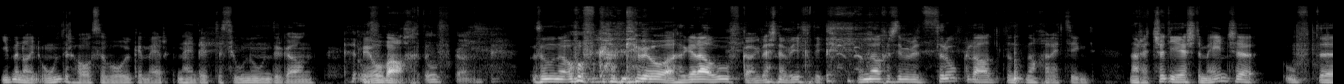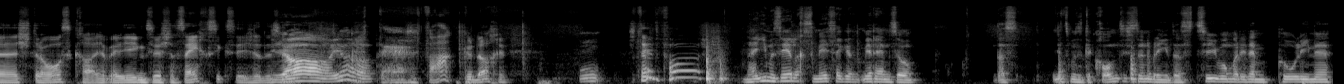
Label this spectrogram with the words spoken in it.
immer noch in Unterhosen wohlgemerkt, und haben dort den Sonnenuntergang beobachtet. Aufgang. Sonnenaufgang beobachtet, genau, Aufgang, das ist noch wichtig. Und nachher sind wir wieder zurückgeladen und nachher hat es schon die ersten Menschen auf der Straße gehabt, weil irgendwie schon 60 war oder so. Ja, ja. Der Fuck, und nachher... Und- Stell dir vor! Nein, ich muss ehrlich sagen, wir haben so, das, jetzt muss ich den Kontext bringen, das Zeug, das wir in dem Pool rein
